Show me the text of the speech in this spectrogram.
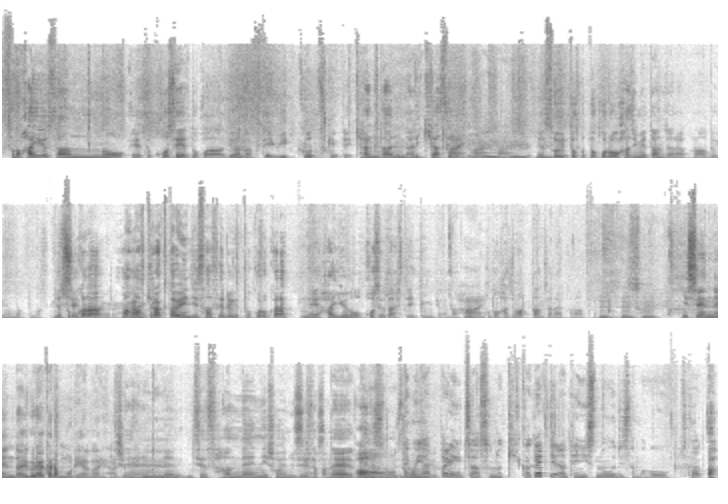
その俳優さんの、えーと、個性とかではなくて、ウィッグをつけてキャラクターになりきらせるというそういうところを始めたんじゃないかなというふうに思ってます。でそこから、まあ、まずキャラクターを演じさせるところから、えー、俳優の個性を出していくみたいなことが始まったんじゃないかなと。思ってます、うんうんうん、2000年代ぐらいから盛り上がり始めて。2000年2003年に初演でしたかねテニスの王子様でもやっぱりじゃあそのきっかけっていうのはテニスの王子様が大きかった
